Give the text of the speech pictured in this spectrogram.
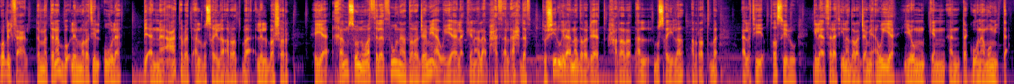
وبالفعل تم التنبؤ للمرة الأولى بأن عتبة البصيلة الرطبة للبشر هي 35 درجة مئوية لكن الأبحاث الأحدث تشير إلى أن درجات حرارة البصيلة الرطبة التي تصل إلى 30 درجة مئوية يمكن أن تكون مميتة.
